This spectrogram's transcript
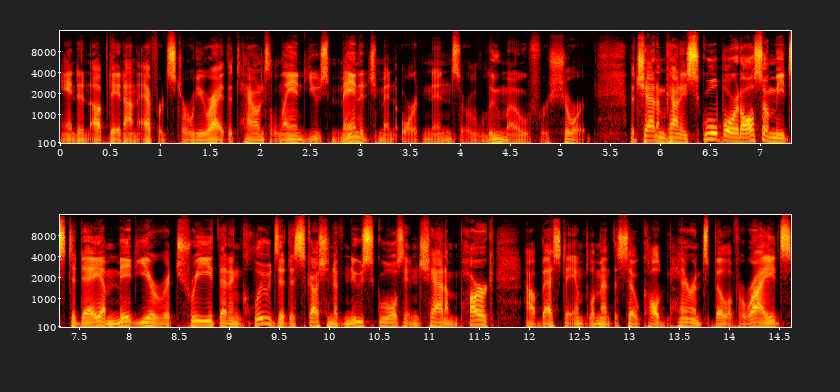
and an update on efforts to rewrite the town's Land Use Management Ordinance, or LUMO for short. The Chatham County School Board also meets today a mid year retreat that includes a discussion of new schools in Chatham Park, how best to implement the so called Parents' Bill of Rights,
